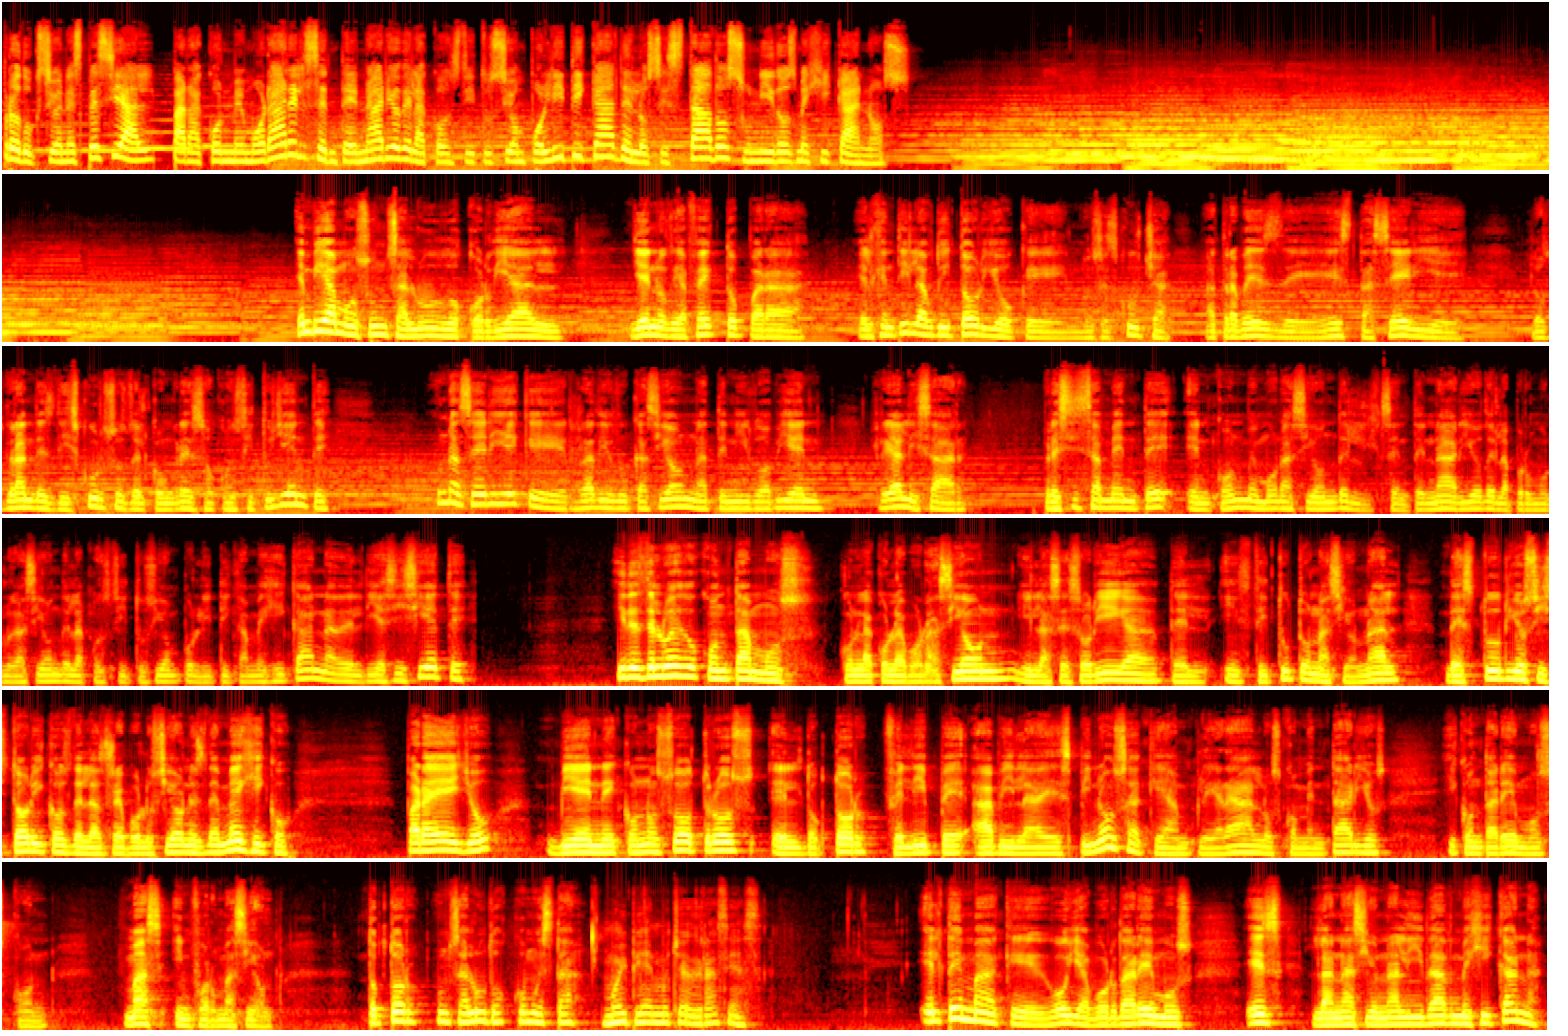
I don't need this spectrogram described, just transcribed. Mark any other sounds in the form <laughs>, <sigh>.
Producción especial para conmemorar el centenario de la Constitución Política de los Estados Unidos Mexicanos. Enviamos un saludo cordial, lleno de afecto para el gentil auditorio que nos escucha a través de esta serie, Los grandes discursos del Congreso Constituyente, una serie que Radio Educación ha tenido a bien realizar precisamente en conmemoración del centenario de la promulgación de la Constitución Política Mexicana del 17. Y desde luego contamos con la colaboración y la asesoría del Instituto Nacional de Estudios Históricos de las Revoluciones de México. Para ello, viene con nosotros el doctor Felipe Ávila Espinosa, que ampliará los comentarios y contaremos con más información. Doctor, un saludo, ¿cómo está? Muy bien, muchas gracias. El tema que hoy abordaremos es la nacionalidad mexicana.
